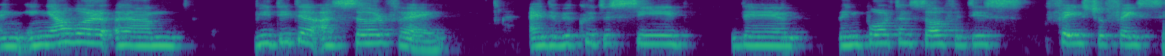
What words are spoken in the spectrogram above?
And in our, um, we did a, a, survey and we could see the, the importance of these face to face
